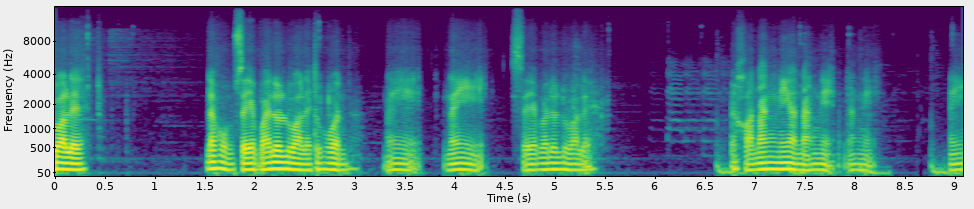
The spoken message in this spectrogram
รัวๆเลย แล้วผมเซฟไว้รัวๆเลยทุกคนในี่นี่เซฟไว้รัวๆเลยไปขอนั่งนี่ก่อนนั่งนี่นั่งนี่นี่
